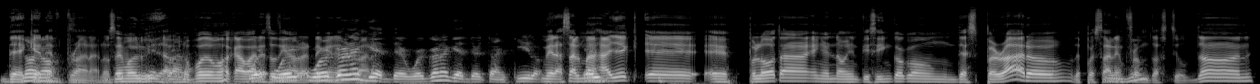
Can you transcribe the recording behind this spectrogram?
de Kenneth Branagh. No se me olvida. No podemos acabar eso sin hablar de Kenneth gonna get there. We're gonna get there. Tranquilo. Mira, Salma Hayek eh, explota en el 95 con Desperado. Después salen From Dust Till Dawn.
